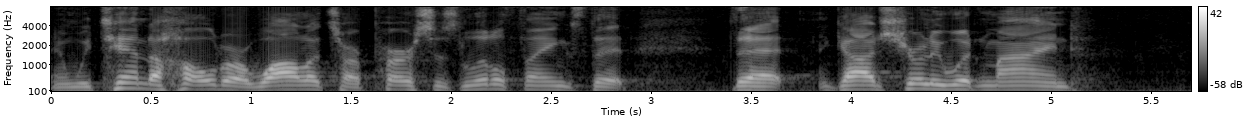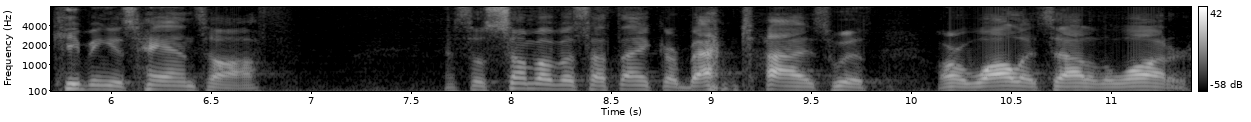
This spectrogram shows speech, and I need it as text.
And we tend to hold our wallets, our purses, little things that, that God surely wouldn't mind keeping his hands off. And so some of us, I think, are baptized with our wallets out of the water,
